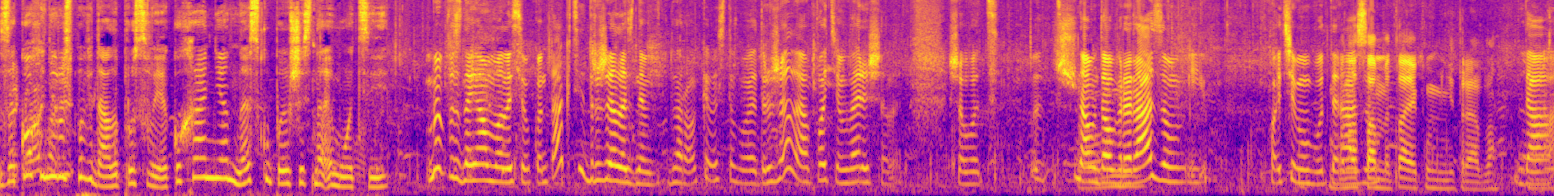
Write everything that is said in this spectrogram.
Закохані розповідали про своє кохання, не скупившись на емоції. Ми познайомилися ВКонтакті, дружили з ним два роки. Ми з тобою дружили, а потім вирішили, що от от нам добре разом і хочемо бути Вона разом. саме та, яку мені треба. Да.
